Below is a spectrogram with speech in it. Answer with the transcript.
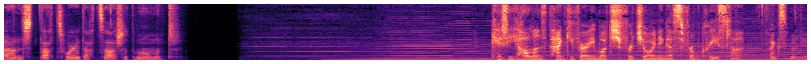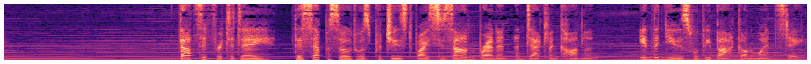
and that's where that's at at the moment Kitty Holland, thank you very much for joining us from Creeslough. Thanks a million. That's it for today. This episode was produced by Suzanne Brennan and Declan Conlon. In the News will be back on Wednesday.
